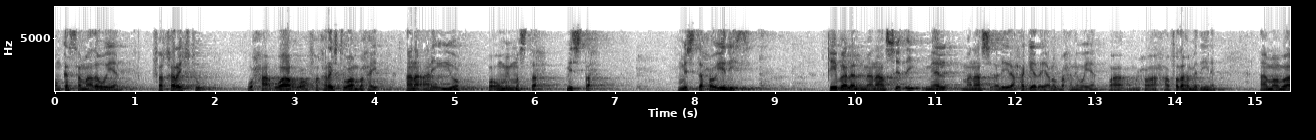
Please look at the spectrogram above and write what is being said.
Oon ka samaado weeyaan fakharajtu fakharajtu waan baxay ana ani iyo wa ummi mastax mistax mistax hooyadiis. Qibala almanaasici meel manaasic la yidhaha xaggeeda ayaan u baxnay weyaan waa muxuu ah xaafadaha madiina amaba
